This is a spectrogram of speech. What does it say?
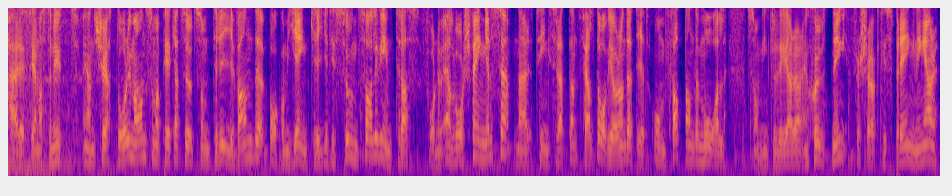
Här är senaste nytt. En 21-årig man som har pekats ut som drivande bakom gängkriget i Sundsvall i vintras får nu 11 års fängelse när tingsrätten fällt avgörandet i ett omfattande mål som inkluderar en skjutning, försök till sprängningar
